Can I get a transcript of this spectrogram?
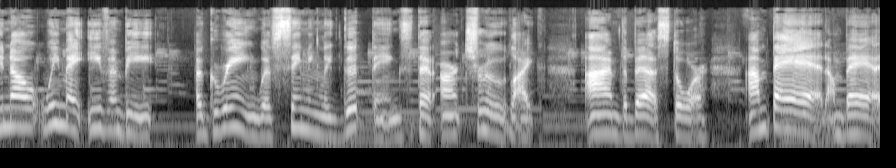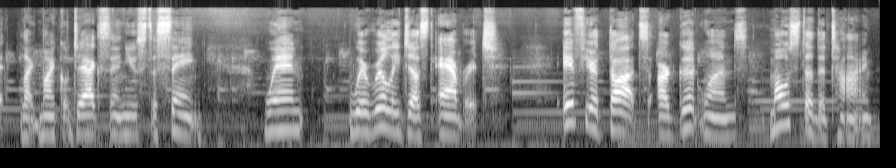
You know, we may even be agreeing with seemingly good things that aren't true, like I'm the best or I'm bad, I'm bad, like Michael Jackson used to sing, when we're really just average. If your thoughts are good ones most of the time,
